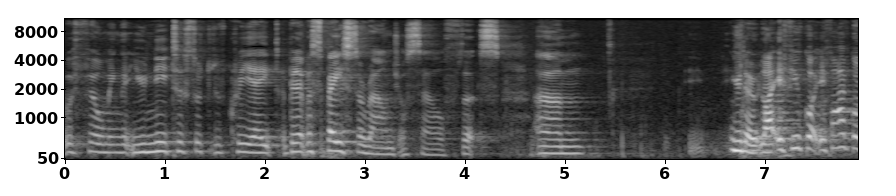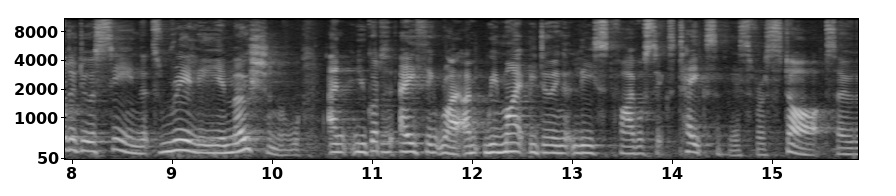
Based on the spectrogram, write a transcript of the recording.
with filming that you need to sort of create a bit of a space around yourself that's, um, you know, like if you've got, if I've got to do a scene that's really emotional, and you've got to a think, right, I'm, we might be doing at least five or six takes of this for a start. So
